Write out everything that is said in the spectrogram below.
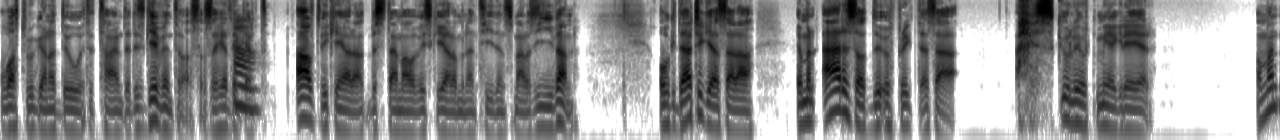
what we're gonna do with the time that is given to us. Alltså helt Ja. enkelt, allt vi kan göra är att bestämma vad vi ska göra med den tiden som är oss given. Och där tycker jag så här, ja men är det så att du uppriktigt är så här, "Ah, jag skulle ha gjort mer grejer. Ja men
